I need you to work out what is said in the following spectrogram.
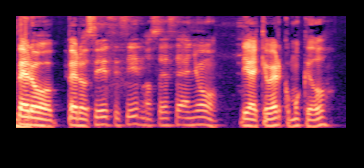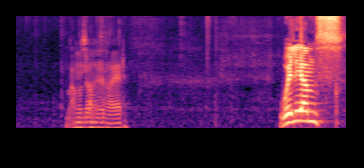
Pero, pero sí, sí, sí, no sé, este año diga, hay que ver cómo quedó. Vamos, a, ver. a ver. Williams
